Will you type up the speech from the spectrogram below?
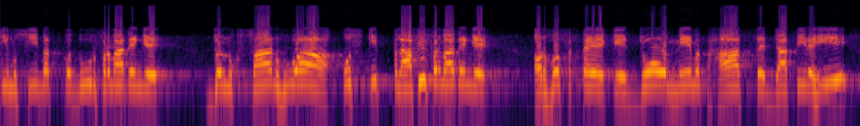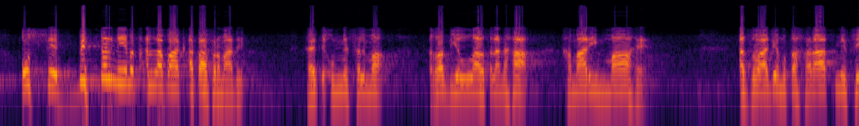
کی مصیبت کو دور فرما دیں گے۔ جو نقصان ہوا، اس کی تلافی فرما دیں گے۔ اور ہو سکتا ہے کہ جو نعمت ہاتھ سے جاتی رہی، اس سے بہتر نعمت اللہ پاک عطا فرما دے۔ ہے تو ام سلمہ رضی اللہ تعالیٰ ہماری ماں ہے ازواج متحرات میں سے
